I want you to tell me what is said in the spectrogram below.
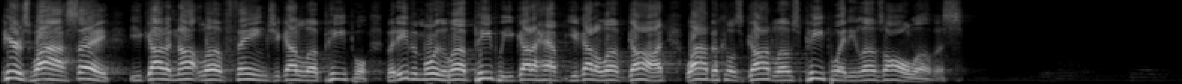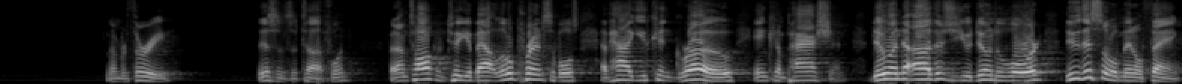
Here's why I say you got to not love things, you got to love people. But even more than love people, you got to have you got to love God. Why? Because God loves people and he loves all of us. Number 3. This is a tough one, but I'm talking to you about little principles of how you can grow in compassion. Do unto others as you do unto the Lord. Do this little mental thing.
